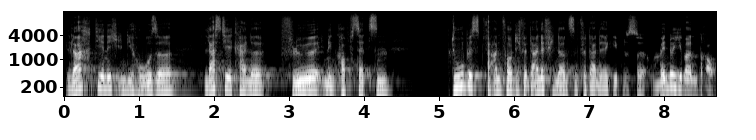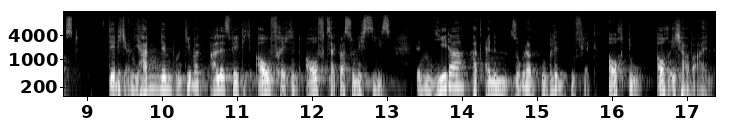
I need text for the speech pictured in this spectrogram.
lach dir nicht in die Hose, lass dir keine Flöhe in den Kopf setzen. Du bist verantwortlich für deine Finanzen, für deine Ergebnisse. Und wenn du jemanden brauchst, der dich an die Hand nimmt und dir mal alles wirklich aufrechnet, aufzeigt, was du nicht siehst. Denn jeder hat einen sogenannten blinden Fleck. Auch du. Auch ich habe einen.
